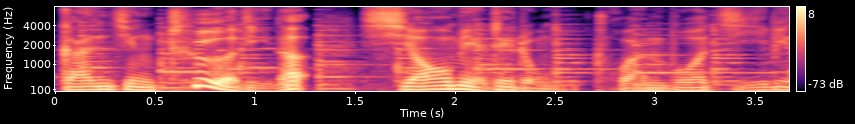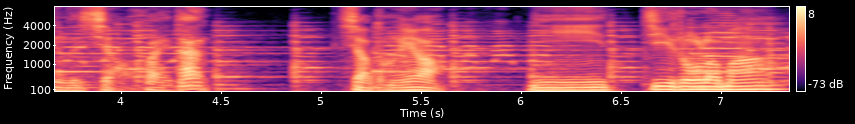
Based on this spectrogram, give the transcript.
干净彻底的消灭这种传播疾病的小坏蛋。小朋友，你记住了吗？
